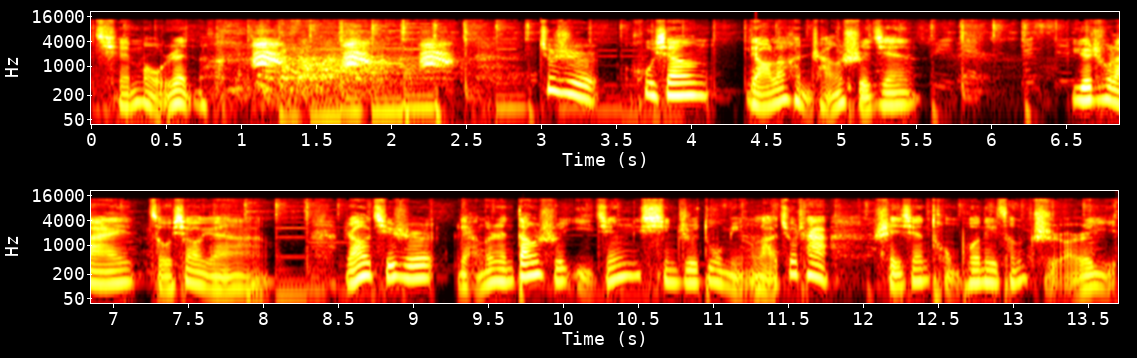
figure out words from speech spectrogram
前某任，就是互相聊了很长时间，约出来走校园啊，然后其实两个人当时已经心知肚明了，就差谁先捅破那层纸而已。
